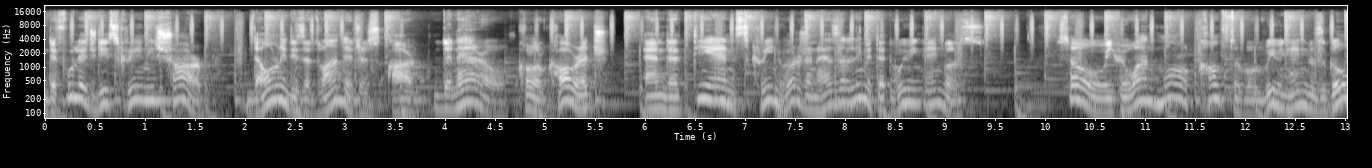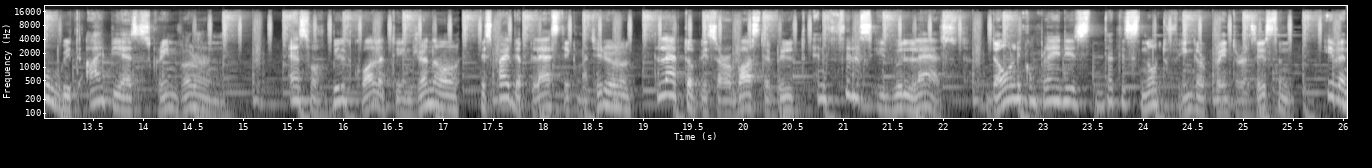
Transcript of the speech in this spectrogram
The Full HD screen is sharp, the only disadvantages are the narrow color coverage and the TN screen version has a limited viewing angles. So if you want more comfortable viewing angles go with IPS screen version. As of build quality in general, despite the plastic material, the laptop is robustly built and feels it will last. The only complaint is that it's not fingerprint resistant, even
